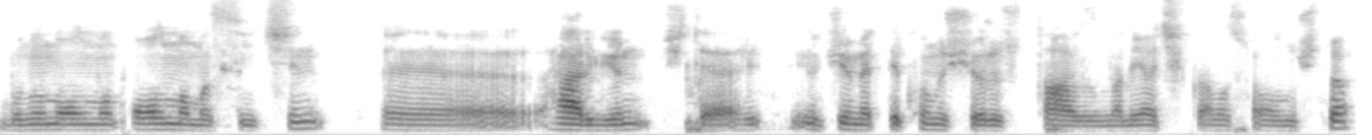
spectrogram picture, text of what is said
bunun olma, olmaması için e, her gün işte hükümetle konuşuyoruz tarzında bir açıklaması olmuştu.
